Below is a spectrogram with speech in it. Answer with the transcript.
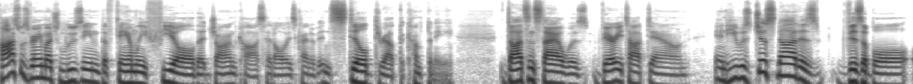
Koss was very much losing the family feel that John Koss had always kind of instilled throughout the company. Dodson's style was very top down, and he was just not as visible,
